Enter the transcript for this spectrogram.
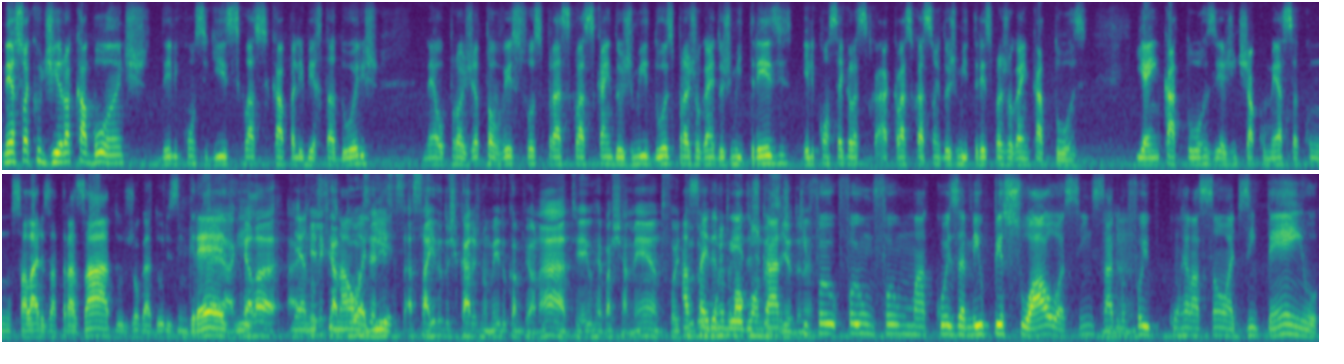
né? Só que o dinheiro acabou antes dele conseguir se classificar para Libertadores. Né, o projeto talvez fosse para se classificar em 2012 para jogar em 2013. Ele consegue a classificação em 2013 para jogar em 14 e aí em 14 a gente já começa com salários atrasados, jogadores em greve. É, aquela, né, aquele no final 14 ali, a saída dos caras no meio do campeonato, e aí o rebaixamento, foi tudo a saída no meio dos caras, né? que foi, foi, um, foi uma coisa meio pessoal, assim, sabe? Uhum. Não foi com relação a desempenho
